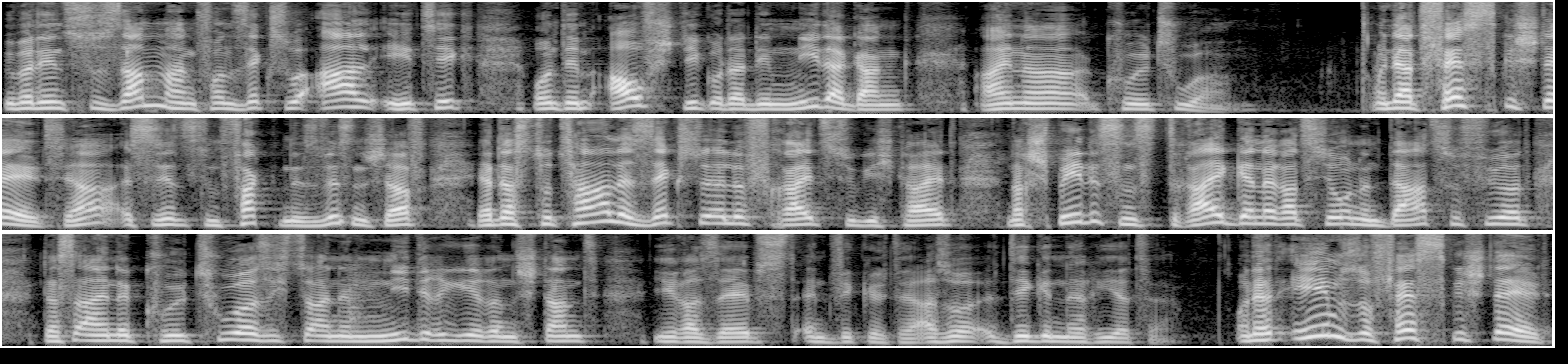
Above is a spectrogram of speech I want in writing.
über den Zusammenhang von Sexualethik und dem Aufstieg oder dem Niedergang einer Kultur. Und er hat festgestellt, ja, es ist jetzt ein Fakten, es ist Wissenschaft, ja, dass totale sexuelle Freizügigkeit nach spätestens drei Generationen dazu führt, dass eine Kultur sich zu einem niedrigeren Stand ihrer selbst entwickelte, also degenerierte. Und er hat ebenso festgestellt,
